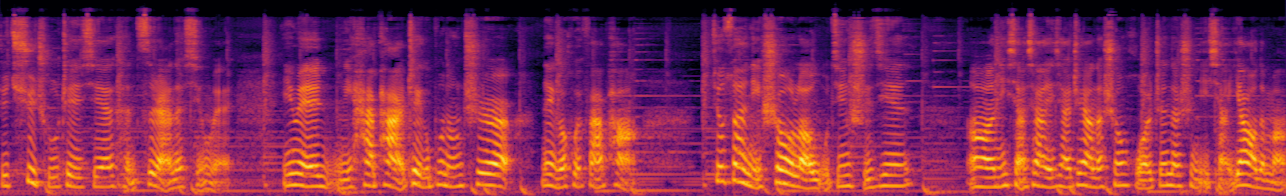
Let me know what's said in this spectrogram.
去去除这些很自然的行为，因为你害怕这个不能吃，那个会发胖。就算你瘦了五斤十斤，嗯，你想象一下，这样的生活真的是你想要的吗？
